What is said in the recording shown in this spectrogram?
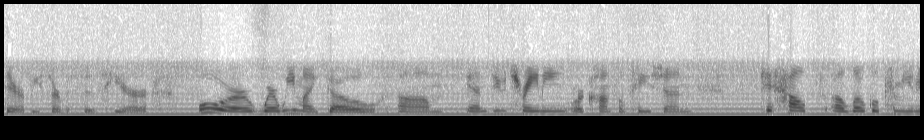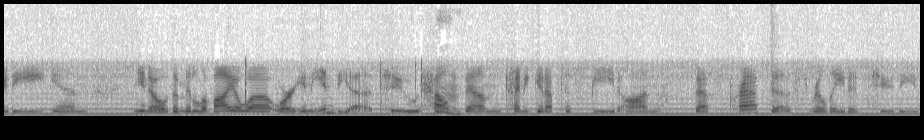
therapy services here, or where we might go um, and do training or consultation to help a local community in, you know, the middle of Iowa or in India to help Hmm. them kind of get up to speed on best practice related to these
